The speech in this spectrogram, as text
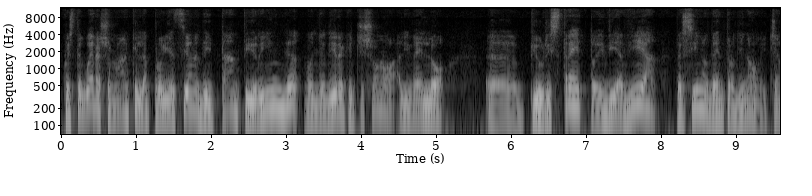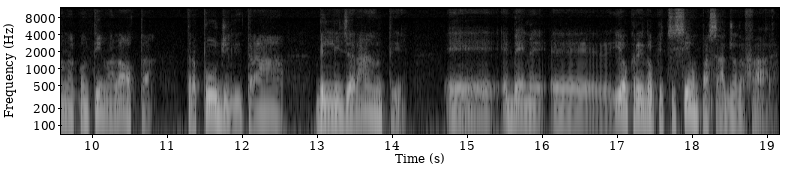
queste guerre sono anche la proiezione dei tanti ring, voglio dire, che ci sono a livello eh, più ristretto e via via persino dentro di noi. C'è una continua lotta tra pugili, tra belligeranti. E, ebbene, eh, io credo che ci sia un passaggio da fare.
